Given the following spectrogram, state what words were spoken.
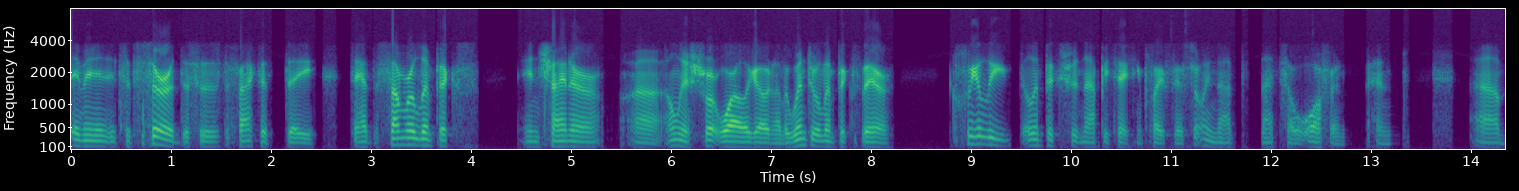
I mean, it's absurd. This is the fact that they they had the Summer Olympics in China uh, only a short while ago. Now the Winter Olympics there. Clearly, Olympics should not be taking place there. Certainly not not so often. And um,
